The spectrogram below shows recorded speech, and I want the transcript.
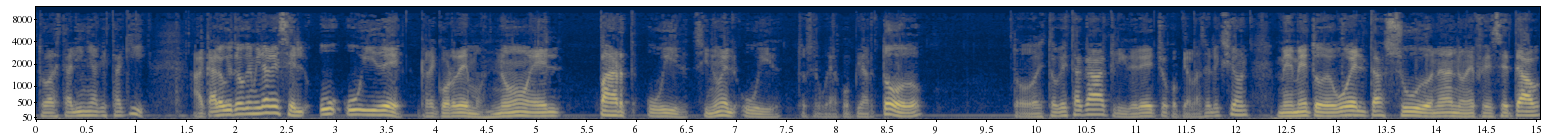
toda esta línea que está aquí. Acá lo que tengo que mirar es el UUID, recordemos, no el part UID, sino el UID. Entonces voy a copiar todo, todo esto que está acá, clic derecho, copiar la selección, me meto de vuelta, sudo nano fstab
